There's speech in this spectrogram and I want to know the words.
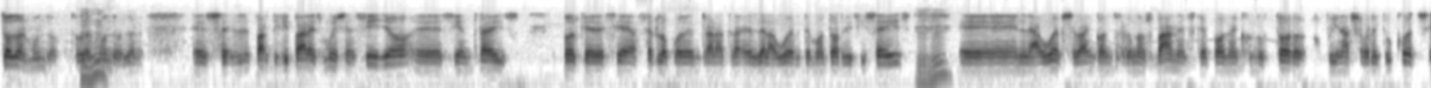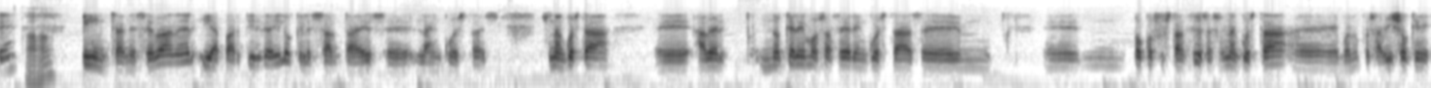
Todo el mundo, todo el mundo. Es, participar es muy sencillo. Eh, si entráis, todo el que desee hacerlo puede entrar a través de la web de Motor 16. Eh, en la web se va a encontrar unos banners que pone conductor opina sobre tu coche. Pincha en ese banner y a partir de ahí lo que le salta es eh, la encuesta. Es, es una encuesta, a ver, no queremos hacer encuestas eh, poco sustanciosa. Es una encuesta, eh, bueno, pues aviso que,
